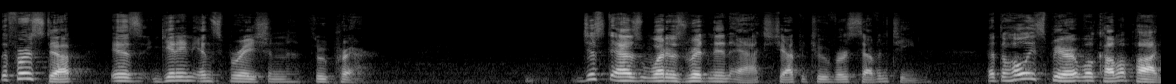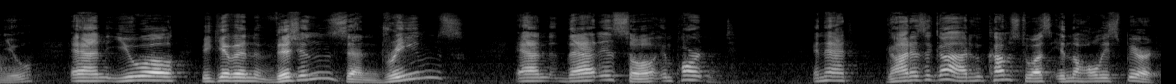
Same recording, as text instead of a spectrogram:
The first step is getting inspiration through prayer. Just as what is written in Acts chapter 2 verse 17, that the Holy Spirit will come upon you and you will be given visions and dreams, and that is so important. And that God is a God who comes to us in the Holy Spirit,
